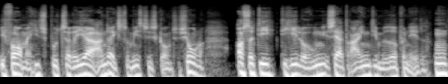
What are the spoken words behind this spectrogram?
i form af Hizb og andre ekstremistiske organisationer, og så de, de helt unge, især drenge, de møder på nettet. Mm. Uh,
